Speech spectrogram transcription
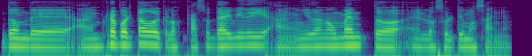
donde han reportado que los casos de IBD han ido en aumento en los últimos años.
